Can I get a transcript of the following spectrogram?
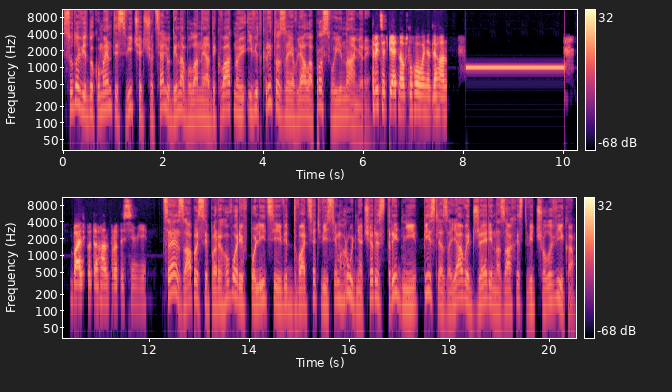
Судові документи свідчать, що ця людина була неадекватною і відкрито заявляла про свої наміри. 35 на обслуговування для Ган. Батько та Ган проти сім'ї. Це записи переговорів поліції від 28 грудня через три дні після заяви Джері на захист від чоловіка.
